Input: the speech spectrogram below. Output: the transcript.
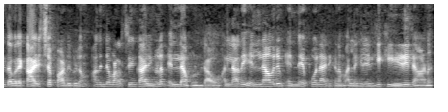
എന്താ പറയുക കാഴ്ചപ്പാടുകളും അതിന്റെ വളർച്ചയും കാര്യങ്ങളും എല്ലാം ഉണ്ടാവും. അല്ലാതെ എല്ലാവരും എന്നെ പോലെ ആയിരിക്കണം അല്ലെങ്കിൽ എനിക്ക് കീഴിലാണ്.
